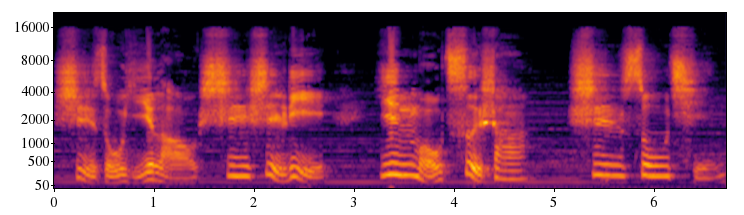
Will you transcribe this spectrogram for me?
士卒已老失势力，阴谋刺杀失苏秦。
